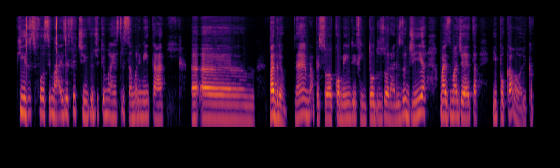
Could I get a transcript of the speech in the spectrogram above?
que isso fosse mais efetivo do que uma restrição alimentar. Uh, uh, padrão, né? A pessoa comendo, enfim, todos os horários do dia, mas uma dieta hipocalórica.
